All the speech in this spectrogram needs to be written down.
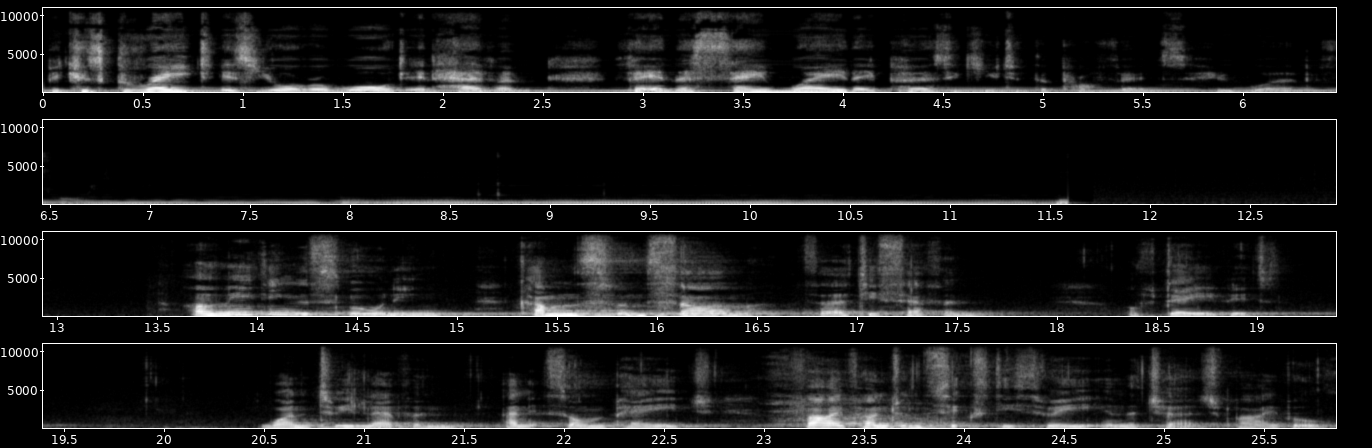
because great is your reward in heaven, for in the same way they persecuted the prophets who were before you. Our reading this morning comes from Psalm 37 of David, 1 to 11, and it's on page 563 in the Church Bible.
